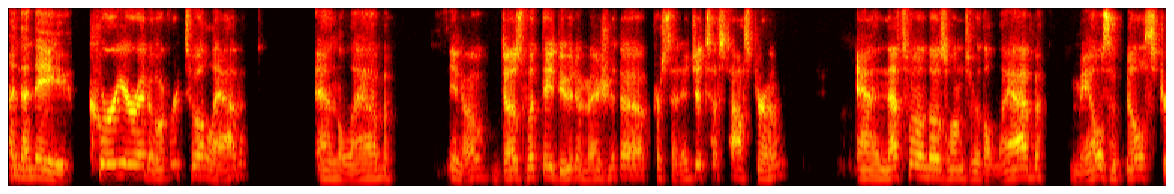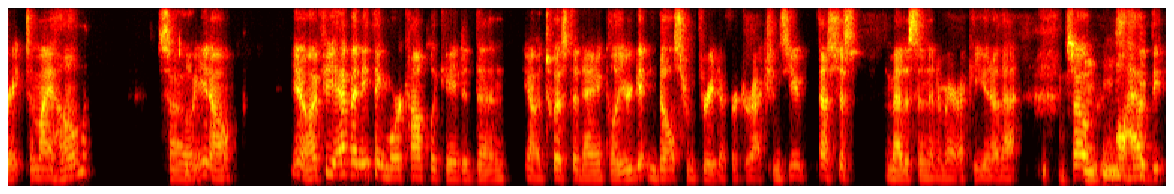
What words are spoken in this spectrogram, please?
and then they courier it over to a lab and the lab you know, does what they do to measure the percentage of testosterone. And that's one of those ones where the lab mails a bill straight to my home. So, you know, you know, if you have anything more complicated than, you know, a twisted ankle, you're getting bills from three different directions. You that's just medicine in America, you know that. So mm-hmm. I'll have the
